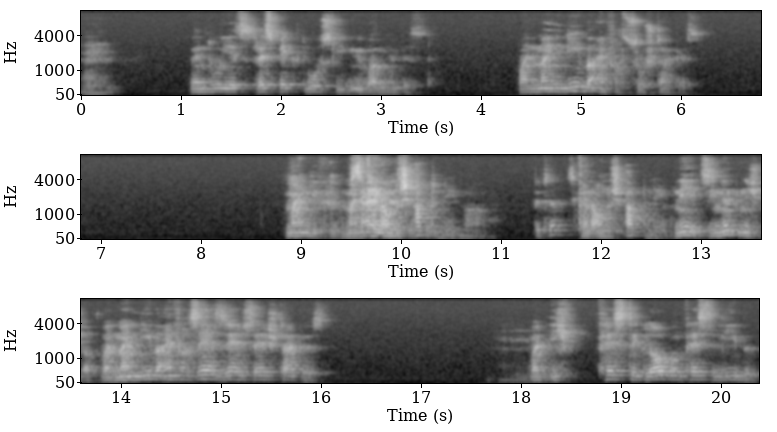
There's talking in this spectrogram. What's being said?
mhm. wenn du jetzt respektlos gegenüber mir bist. Weil meine Liebe einfach so stark ist. Mein Gefühl, mein Sie kann auch nicht Gefühl. abnehmen. Bitte? Sie kann auch nicht abnehmen. Nee, sie nimmt nicht ab, weil meine Liebe einfach sehr, sehr, sehr stark ist. Weil ich feste Glaube und feste Liebe.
